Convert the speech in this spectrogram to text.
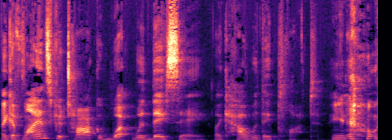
Like if lions could talk, what would they say? Like how would they plot? You know,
